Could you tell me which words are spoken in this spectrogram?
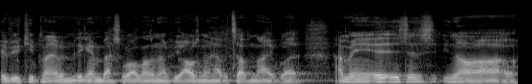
if you keep playing the game basketball long enough, you're always gonna have a tough night. But I mean, it, it's just you know, uh,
